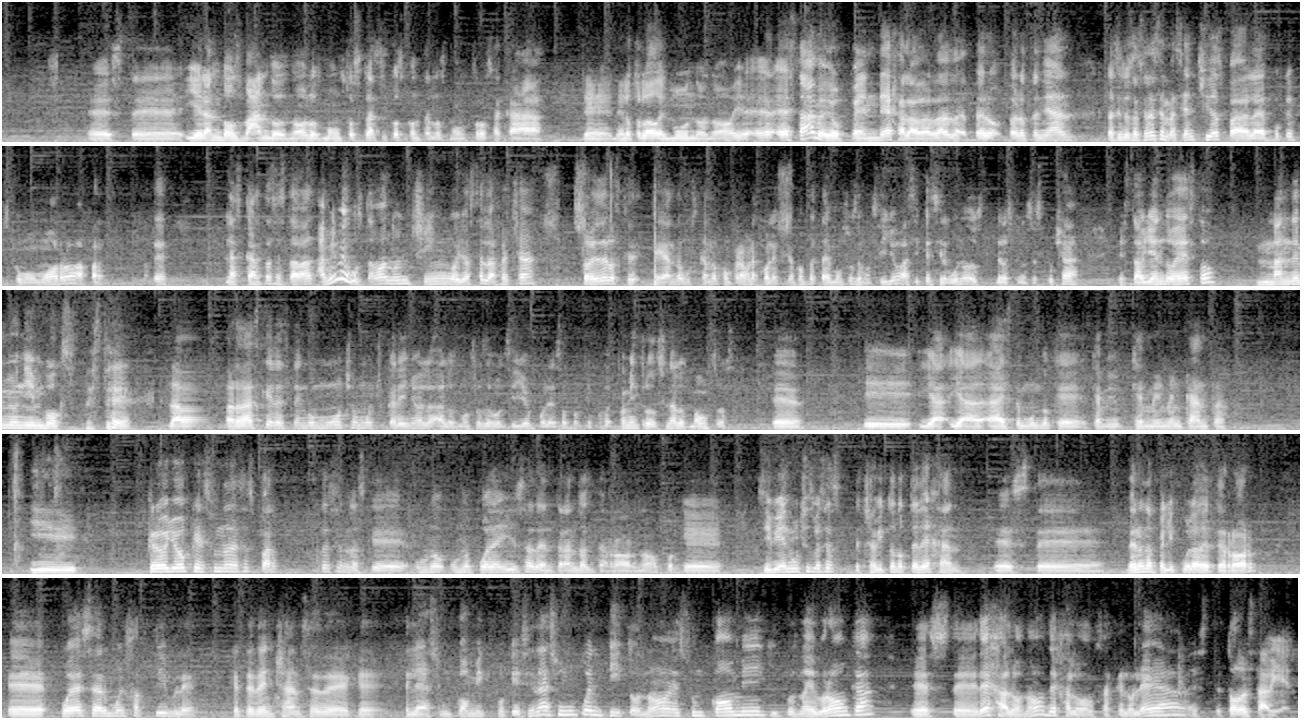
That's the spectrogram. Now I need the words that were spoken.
Este, y eran dos bandos, ¿no? Los monstruos clásicos contra los monstruos acá del otro lado del mundo, ¿no? Y eh, estaba medio pendeja, la verdad, pero, pero tenían, las ilustraciones se me hacían chidas para la época, pues como morro, aparte, las cartas estaban, a mí me gustaban un chingo, yo hasta la fecha soy de los que, ando buscando comprar una colección completa de monstruos de bolsillo, así que si alguno de los, que nos escucha está oyendo esto, mándenme un inbox, este, la verdad es que les tengo mucho, mucho cariño a, los monstruos de bolsillo por eso, porque fue, mi introducción a los monstruos. Eh, y, a, este mundo que, a mí, que a mí me encanta. Y creo yo que es una de esas partes en las que uno, uno puede irse adentrando al terror, ¿no? Porque si bien muchas veces de chavito no te dejan este, ver una película de terror, eh, puede ser muy factible que te den chance de que leas un cómic, porque si nada es un cuentito, ¿no? Es un cómic y pues no hay bronca este, déjalo, ¿no? Déjalo, o sea, que lo lea, este, todo está bien.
